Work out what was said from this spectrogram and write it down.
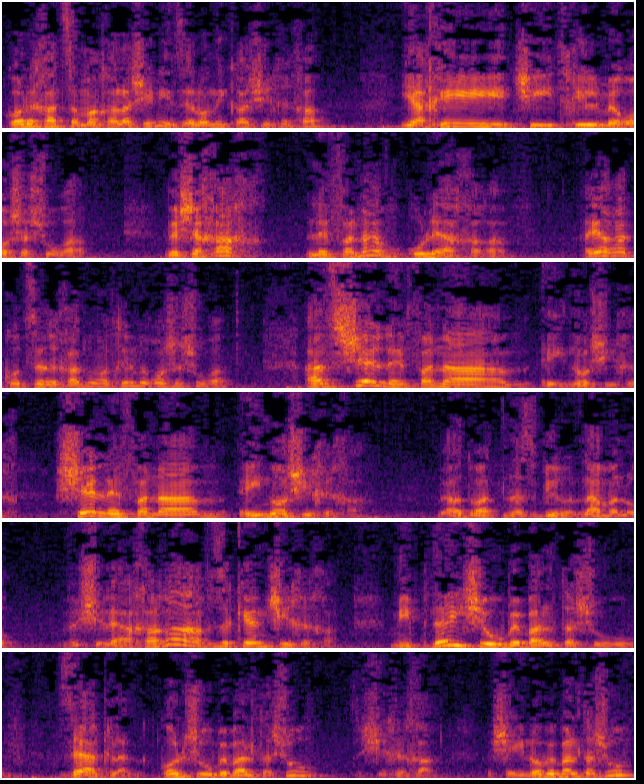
כל אחד שמח על השני, זה לא נקרא שכחה. יחיד שהתחיל מראש השורה, ושכח לפניו ולאחריו. היה רק קוצר אחד, והוא מתחיל מראש השורה. אז שלפניו אינו שכחה. שלפניו אינו שכחה. ועוד מעט נסביר למה לא. ושלאחריו זה כן שכחה. מפני שהוא בבל תשוב, זה הכלל. כל שהוא בבל תשוב, זה שכחה. ושאינו בבל תשוב,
